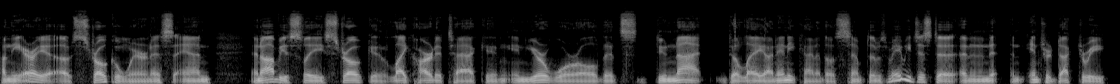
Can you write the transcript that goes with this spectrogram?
on the area of stroke awareness. And and obviously, stroke, uh, like heart attack in, in your world, it's do not delay on any kind of those symptoms. Maybe just a, an, an introductory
